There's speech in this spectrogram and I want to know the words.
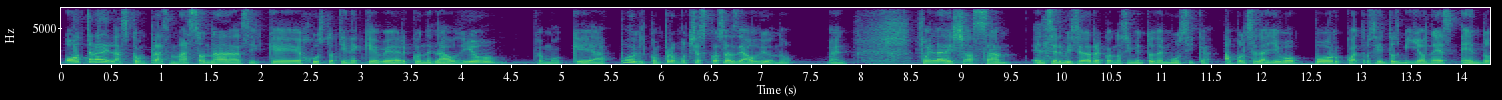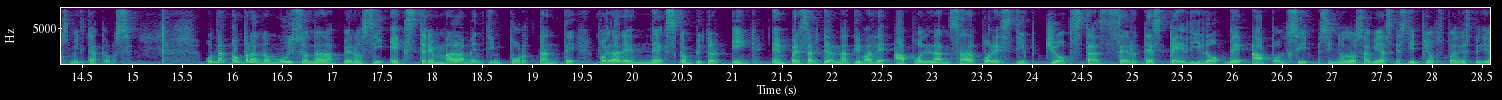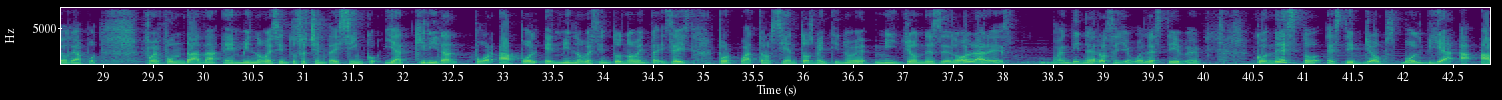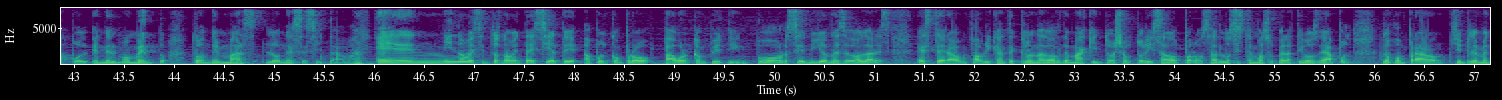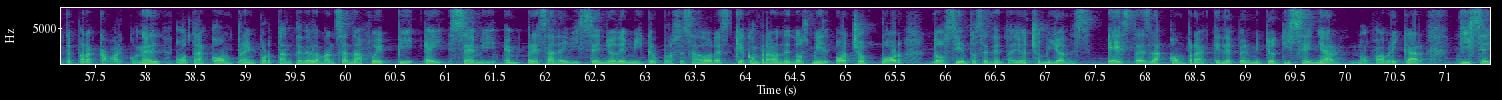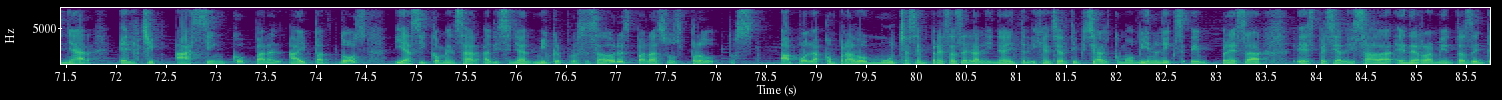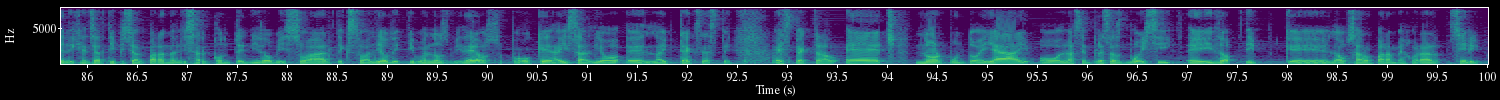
Otra de las compras más sonadas y que justo tiene que ver con el audio, como que Apple compra muchas cosas de audio, ¿no? Bueno, fue la de Shazam, el servicio de reconocimiento de música. Apple se la llevó por 400 millones en 2014. Una compra no muy sonada, pero sí extremadamente importante fue la de Next Computer Inc., empresa alternativa de Apple lanzada por Steve Jobs tras ser despedido de Apple. Sí, si no lo sabías, Steve Jobs fue despedido de Apple. Fue fundada en 1985 y adquirida por Apple en 1996 por 429 millones de dólares. Buen dinero se llevó el Steve. ¿eh? Con esto, Steve Jobs volvía a Apple en el momento donde más lo necesitaba. En 1997, Apple compró Power Computing por 100 millones de dólares. Este era un fabricante clonador de Macintosh autorizado para usar los sistemas operativos de Apple. Lo compraron simplemente para acabar con él. Otra compra importante de la manzana fue PA Semi, empresa de diseño de microprocesadores que compraron en 2008 por 278 millones. Esta es la compra que le permitió diseñar, no fabricar, diseñar el chip A5 para el iPad 2 y así comenzar a diseñar microprocesadores para sus productos. Apple ha comprado muchas empresas de la línea de inteligencia artificial, como Binlix, empresa especializada en herramientas de inteligencia artificial para analizar contenido visual, textual y auditivo en los videos. Supongo que ahí salió el Live Text este. Spectral Edge, Nord.ai o las empresas Voice e Adoptive que la usaron para mejorar Siri.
